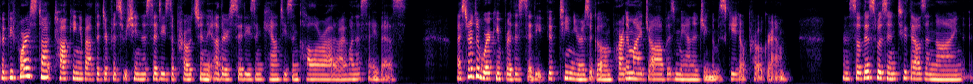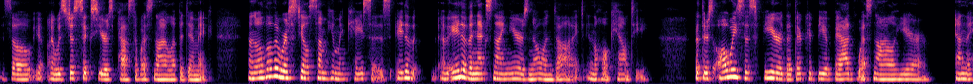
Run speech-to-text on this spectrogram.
But before I start talking about the difference between the city's approach and the other cities and counties in Colorado, I want to say this. I started working for the city 15 years ago, and part of my job was managing the mosquito program. And so this was in 2009. So I was just six years past the West Nile epidemic. And although there were still some human cases, eight of, eight of the next nine years, no one died in the whole county. But there's always this fear that there could be a bad West Nile year. And the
